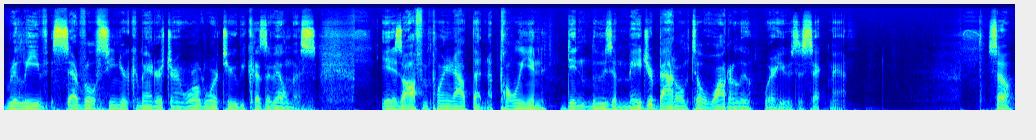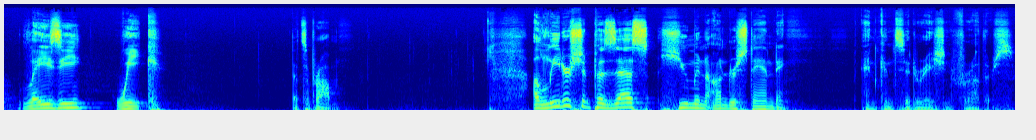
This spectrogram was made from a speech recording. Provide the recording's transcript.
relieve several senior commanders during World War II because of illness. It is often pointed out that Napoleon didn't lose a major battle until Waterloo, where he was a sick man. So, lazy, weak. That's a problem. A leader should possess human understanding and consideration for others.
